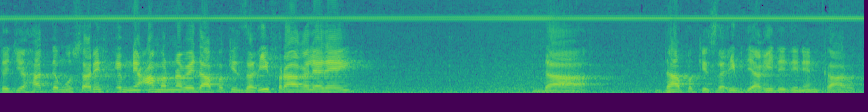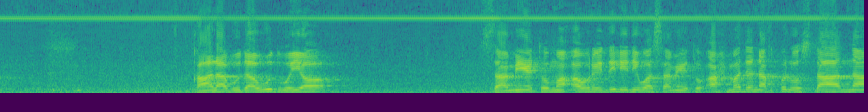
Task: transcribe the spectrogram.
د جهت د مصرف ابن عمرو نه وې دا پکې ضعیف راغلی دی. دا دا پکې ضعیف دی هغه د دین انکار وکړ قال ابو داود ویا سمعت ما اوریدلی دی و سمعت احمد نخبل استاد نا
